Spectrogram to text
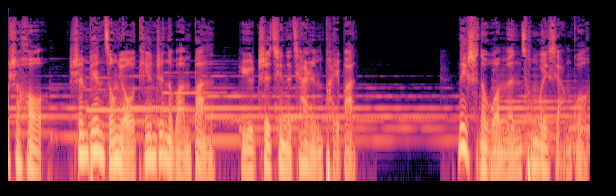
时候，身边总有天真的玩伴与至亲的家人陪伴。那时的我们从未想过，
